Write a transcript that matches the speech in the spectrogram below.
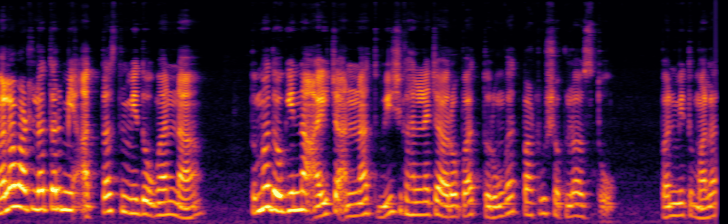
मला वाटलं तर मी आत्ताच तुम्ही दोघांना तुम्हा दोघींना आईच्या अन्नात विष घालण्याच्या आरोपात तुरुंगात पाठवू शकलो असतो पण मी तुम्हाला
